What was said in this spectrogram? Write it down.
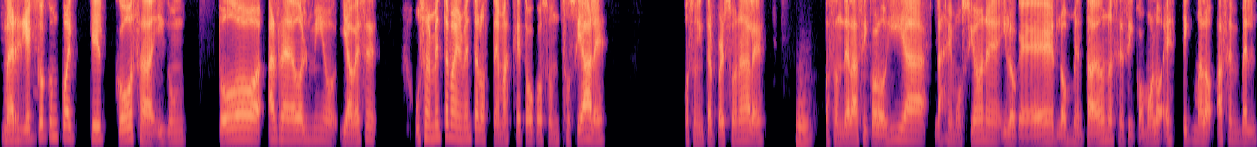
me arriesgo con cualquier cosa y con todo alrededor mío. Y a veces, usualmente, mayormente los temas que toco son sociales o son interpersonales mm. o son de la psicología, las emociones y lo que es los mentales, no sé si cómo los estigmas los hacen ver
